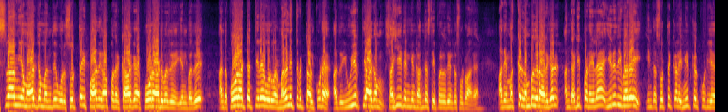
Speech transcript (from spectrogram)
இஸ்லாமிய மார்க்கம் வந்து ஒரு சொத்தை பாதுகாப்பதற்காக போராடுவது என்பது அந்த போராட்டத்திலே ஒருவர் மரணித்து விட்டால் கூட அது உயிர் தியாகம் ஷஹீத் என்கின்ற அந்தஸ்தை பெறுவது என்று சொல்றாங்க. அதை மக்கள் நம்புகிறார்கள். அந்த அடிப்படையில இறுதி வரை இந்த சொத்துக்களை மீட்கக்கூடிய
